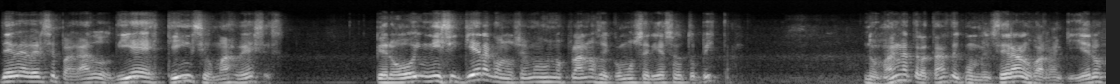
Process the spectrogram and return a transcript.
debe haberse pagado 10, 15 o más veces. Pero hoy ni siquiera conocemos unos planos de cómo sería esa autopista. Nos van a tratar de convencer a los barranquilleros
